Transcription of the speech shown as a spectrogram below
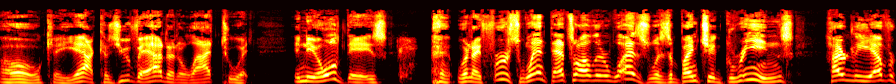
Oh, okay. Yeah, because you've added a lot to it. In the old days, when I first went, that's all there was, was a bunch of greens, hardly ever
